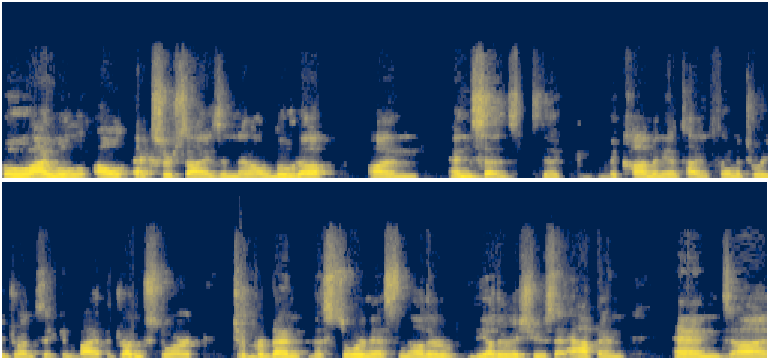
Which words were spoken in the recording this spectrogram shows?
oh, I will I'll exercise and then I'll load up on NSAIDs, the the common anti-inflammatory drugs that you can buy at the drugstore to prevent the soreness and other the other issues that happen and uh,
